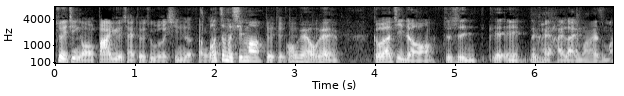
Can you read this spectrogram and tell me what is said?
最近哦八月才推出的新的方案。哦，这么新吗？对对对对 OK OK，各位要记得哦，就是你诶、诶那个还 highlight 吗？还是什么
